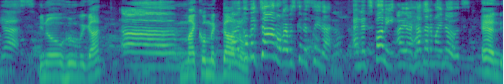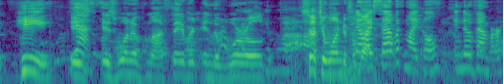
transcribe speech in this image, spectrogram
Yes. You know who we got? Um, Michael McDonald. Michael McDonald. I was going to say that, and it's funny. I, I have that in my notes. and he is Yes. is one of my favorite in the world. Such a wonderful You know. I sat with Michael in November.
